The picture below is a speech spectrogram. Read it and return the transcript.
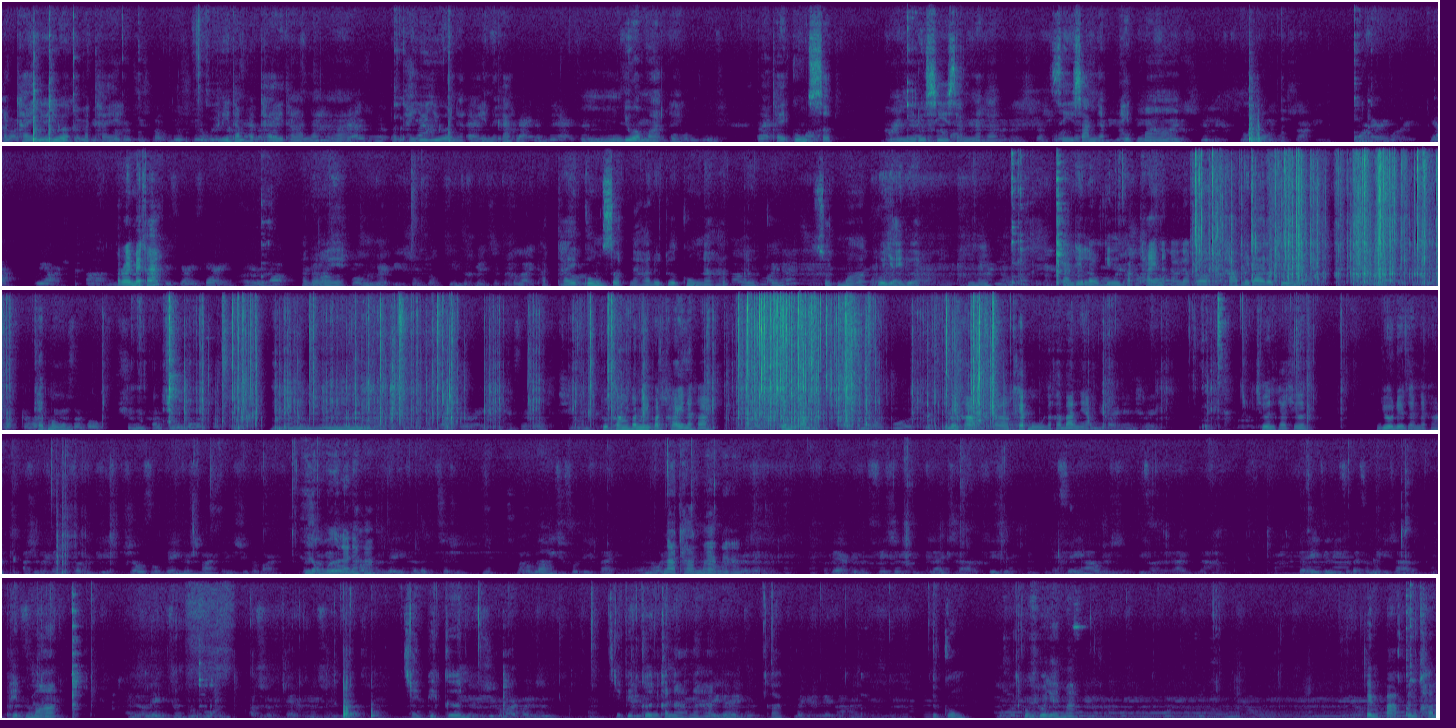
ผัดไทยยั่วๆค่ะผัดไทยอันนี้ทำผัดไทยทานนะคะ ผัดไทยยั่วๆนะคะเห็นไหมคะยั่วมากเลยผัดไทยกุ้งสดดูสีสันนะคะ สีสันเนี่ยเผ็ดมาก อร่อยไหมคะ อร่อยไทยกุ้งสดนะคะ ดูตัวกุ้งนะคะ ดูกุ้งสดมาก ตัวใหญ่ด้วย การที่เรากินผัดไทยนะคะ แล้วก็ขาดไม่ได้ก็คือแคบหมู ทุกครั้งถ้ามีผัดไทยนะคะิ้มตำจะไม่ขาดแคบหมูนะคะบ้านเนี้ย เชิญค่ะเชิญโยด้วยกันนะคะลงมือแล้วนะคะก็น่าทานมากนะคะเผ็ดมากใส่พริกเกินใส่พริกเกินขนาดนะคะก็ตัวกุ้งกุ้งตัวใหญ่มากเต็มปากเต็มคำ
